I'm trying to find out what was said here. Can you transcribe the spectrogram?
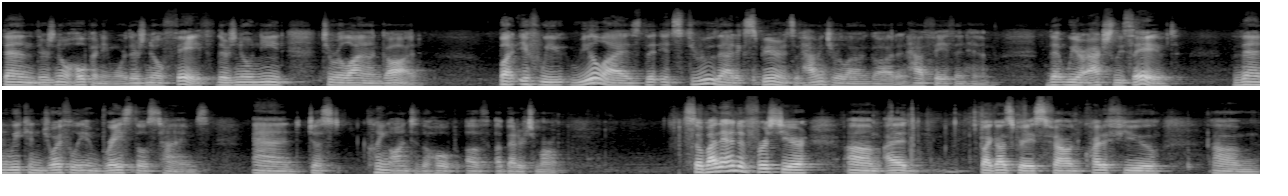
then there's no hope anymore. There's no faith. There's no need to rely on God. But if we realize that it's through that experience of having to rely on God and have faith in Him that we are actually saved, then we can joyfully embrace those times and just cling on to the hope of a better tomorrow. So by the end of first year, um, I had, by God's grace, found quite a few um,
